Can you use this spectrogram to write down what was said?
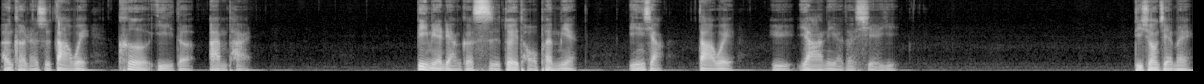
很可能是大卫刻意的安排。避免两个死对头碰面，影响大卫与亚尼尔的协议。弟兄姐妹，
